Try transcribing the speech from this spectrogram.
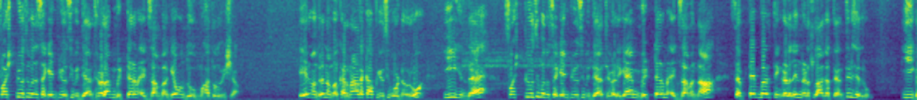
first P U C ಮತ್ತು ಸೆಕೆಂಡ್ ಪಿ ಯು ಸಿ ವಿದ್ಯಾರ್ಥಿಗಳ ಮಿಡ್ ಟರ್ಮ್ ಎಕ್ಸಾಮ್ ಬಗ್ಗೆ ಒಂದು ಮಹತ್ವದ ವಿಷಯ. ಏನು ಅಂದರೆ ನಮ್ಮ ಕರ್ನಾಟಕ ಪಿ ಯು ಸಿ ಬೋರ್ಡ್ನವರು ಈ ಹಿಂದೆ ಫಸ್ಟ್ ಪಿ ಯು ಸಿ ಮತ್ತು ಸೆಕೆಂಡ್ ಪಿ ಯು ಸಿ ವಿದ್ಯಾರ್ಥಿಗಳಿಗೆ ಮಿಡ್ ಟರ್ಮ್ ಎಕ್ಸಾಮನ್ನು ಸೆಪ್ಟೆಂಬರ್ ತಿಂಗಳಲ್ಲಿ ನಡೆಸಲಾಗುತ್ತೆ ಅಂತ ತಿಳಿಸಿದರು. ಈಗ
